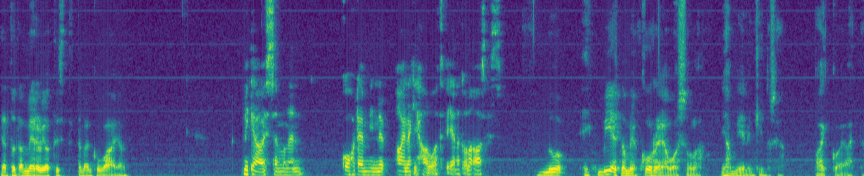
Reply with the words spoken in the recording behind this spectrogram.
ja tota, Mervi otti sitten tämän kuvan. Ja... Mikä olisi semmoinen kohde, minne ainakin haluat vielä tuolla Aasiassa? No, Vietnam ja Korea voisi olla ihan mielenkiintoisia paikkoja, että,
